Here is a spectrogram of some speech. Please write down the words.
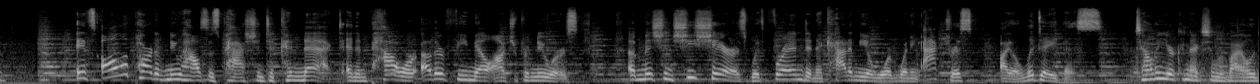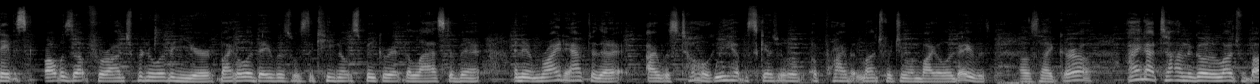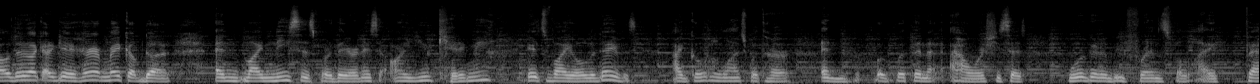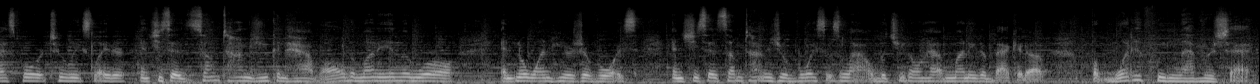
It's all a part of Newhouse's passion to connect and empower other female entrepreneurs, a mission she shares with friend and Academy Award winning actress Viola Davis. Tell me your connection with Viola Davis. I was up for Entrepreneur of the Year. Viola Davis was the keynote speaker at the last event. And then right after that, I was told, we have scheduled a, a private lunch with you and Viola Davis. I was like, girl, I ain't got time to go to lunch with Viola Davis. I got to get hair and makeup done. And my nieces were there, and they said, are you kidding me? It's Viola Davis. I go to lunch with her, and within an hour, she says, we're to be friends for life. Fast forward two weeks later, and she said, Sometimes you can have all the money in the world and no one hears your voice. And she said, Sometimes your voice is loud, but you don't have money to back it up. But what if we leverage that?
